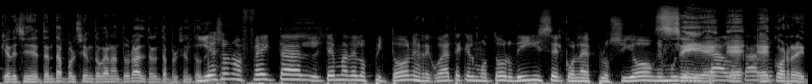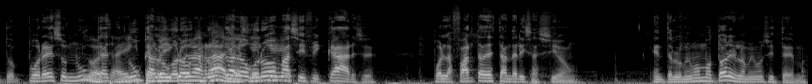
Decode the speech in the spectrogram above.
Quiere decir 70% gas natural, 30% Y eso no afecta el tema de los pitones. Recuérdate que el motor diésel con la explosión es muy sí, delicado. es, es- Carlos. es correcto. Por eso nunca, Digo, nunca logró, nunca logró que- masificarse por la falta de estandarización entre los mismos motores y los mismos sistemas.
